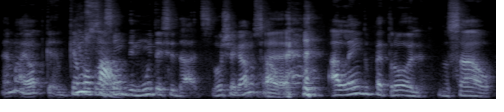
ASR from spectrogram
É maior que, que a população sal? de muitas cidades. Vou chegar no sal. É. Além do petróleo, do sal,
